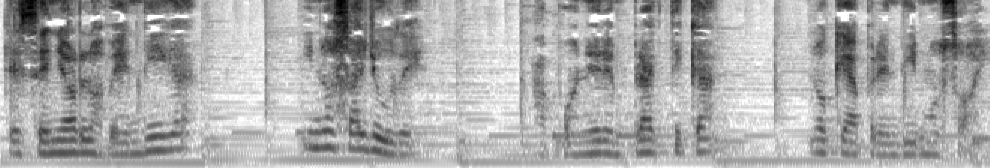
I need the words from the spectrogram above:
Que el Señor los bendiga y nos ayude a poner en práctica lo que aprendimos hoy.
